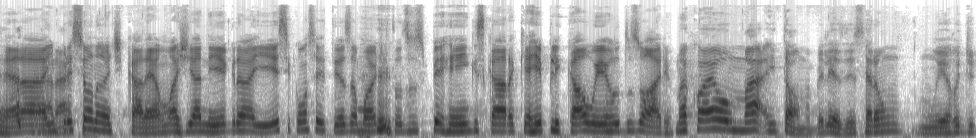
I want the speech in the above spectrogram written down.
Era Caraca. impressionante, cara. É uma magia negra, e esse com certeza é o maior de todos os perrengues, cara, que é replicar o erro do usuário. Mas qual é o. Ma... Então, beleza, esse era um, um erro de.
